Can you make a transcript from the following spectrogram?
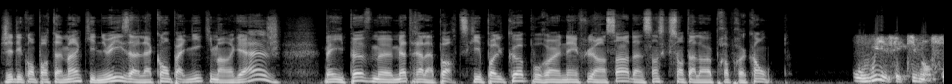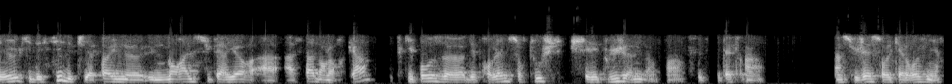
j'ai des comportements qui nuisent à la compagnie qui m'engage, ben ils peuvent me mettre à la porte. Ce qui est pas le cas pour un influenceur dans le sens qu'ils sont à leur propre compte. Oui, effectivement, c'est eux qui décident et puis il n'y a pas une, une morale supérieure à, à ça dans leur cas qui pose euh, des problèmes surtout chez les plus jeunes. Enfin, c'est peut-être un, un sujet sur lequel revenir.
